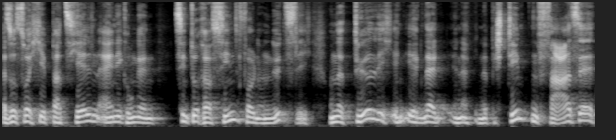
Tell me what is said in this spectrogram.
Also solche partiellen Einigungen sind durchaus sinnvoll und nützlich. Und natürlich in irgendeiner in einer bestimmten Phase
